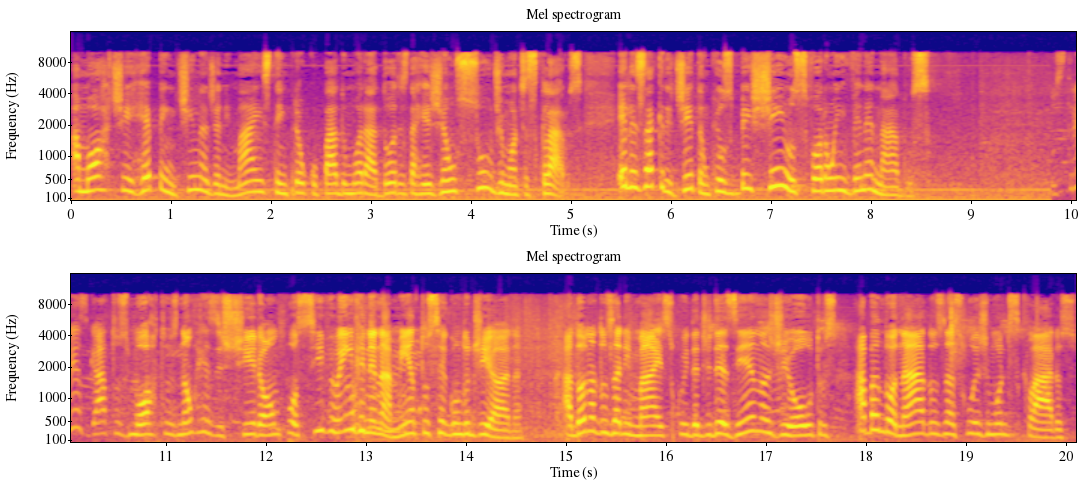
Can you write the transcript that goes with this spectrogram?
A morte repentina de animais tem preocupado moradores da região sul de Montes Claros. Eles acreditam que os bichinhos foram envenenados. Os três gatos mortos não resistiram a um possível envenenamento, segundo Diana. A dona dos animais cuida de dezenas de outros abandonados nas ruas de Montes Claros.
